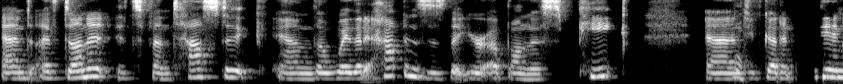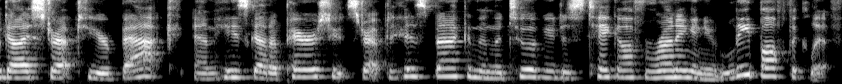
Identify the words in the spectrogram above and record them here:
And I've done it, it's fantastic. And the way that it happens is that you're up on this peak and you've got an Indian guy strapped to your back, and he's got a parachute strapped to his back, and then the two of you just take off running and you leap off the cliff.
